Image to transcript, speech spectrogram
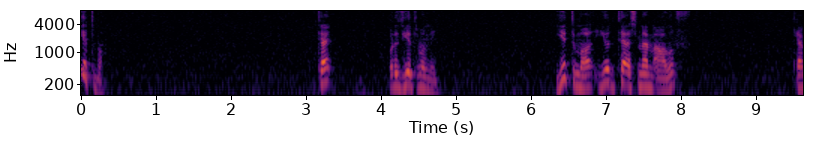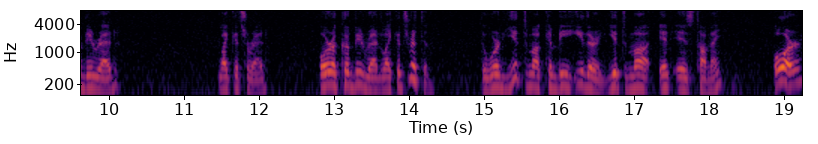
yitma. Okay? What does yitma mean? Yitma, yud tes mem aleph, can be read like it's read, or it could be read like it's written. The word yitma can be either yitma, it is tame, or,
